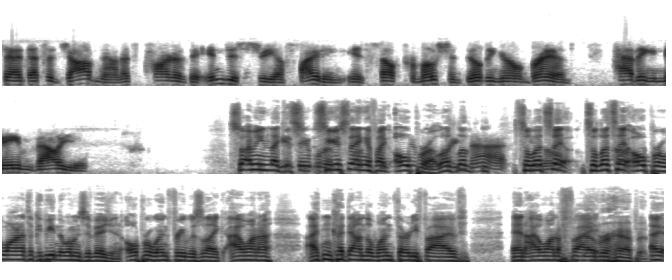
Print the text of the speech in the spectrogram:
said, that's a job now. That's part of the industry of fighting is self promotion, building your own brand, having name value. So I mean, like, so, so you're saying if like he's able to Oprah, let, let, that, so let's know? say, so let's say Oprah wanted to compete in the women's division. Oprah Winfrey was like, I wanna, I can cut down to 135, and I want to fight. Never happened. I,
